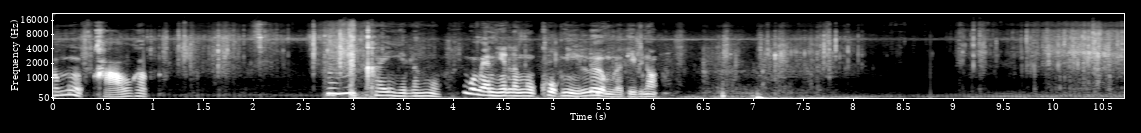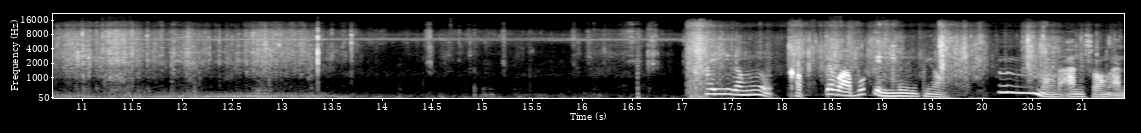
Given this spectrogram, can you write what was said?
ละโงกขาวครับ ใครเห็นละงกบ่แมนเห็นละงกโคกนี่เริ่มแล้วติพี่น้องข่ละงูครับ แต่ว่าบ่เป็นมูพี่น้องมองละอันสองอัน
